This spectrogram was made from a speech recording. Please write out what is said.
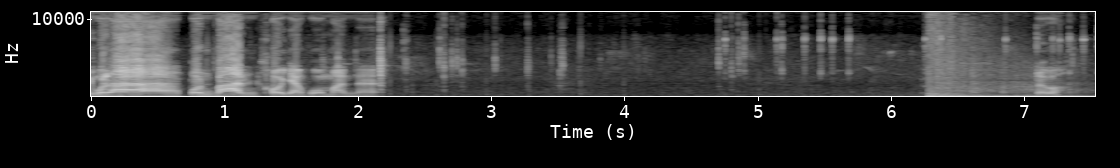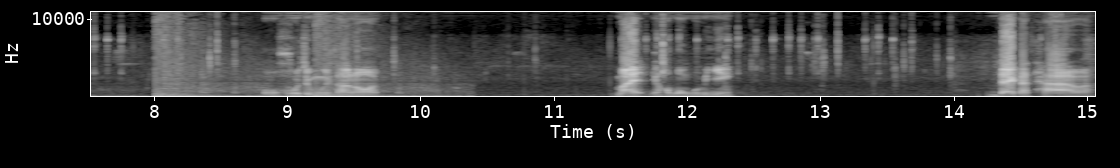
ถึงเวลาปล้นบ้านเขาอย่างหัวมันนะอะไรวะ โอ้โหถึงมือธานอส ไม่นี่ของผมคุณผู้หญิง ได้กระทามะ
